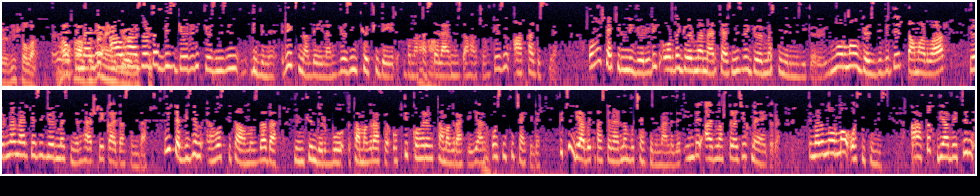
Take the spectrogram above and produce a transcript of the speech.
görmüş olar. Hal-hazırda nəyi görürük Hal-hazırda biz görürük gözümüzün dibini. Retina deyilən, gözün kökü deyir buna Aha. xəstələrimiz daha çox. Gözün arxa qismi. Onun şəklini görürük, orada görmə mərkəzimiz və görmə sinirimizi görürük. Normal göz dibidir, damarlar, Görmə mərkəzi görmə sinir, hər şey qaydasında. Bu isə bizim e, hospitalımızda da mümkündür bu tomoqrafiya, optik koherent tomoqrafiya, yəni OCT çəkilir. Bütün diabet xəstələrinə bu çəkilməlidir. İndi aydınlaşdıracağıq nəyə görə? Deməli, normal OCT-miz artıq diabetin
